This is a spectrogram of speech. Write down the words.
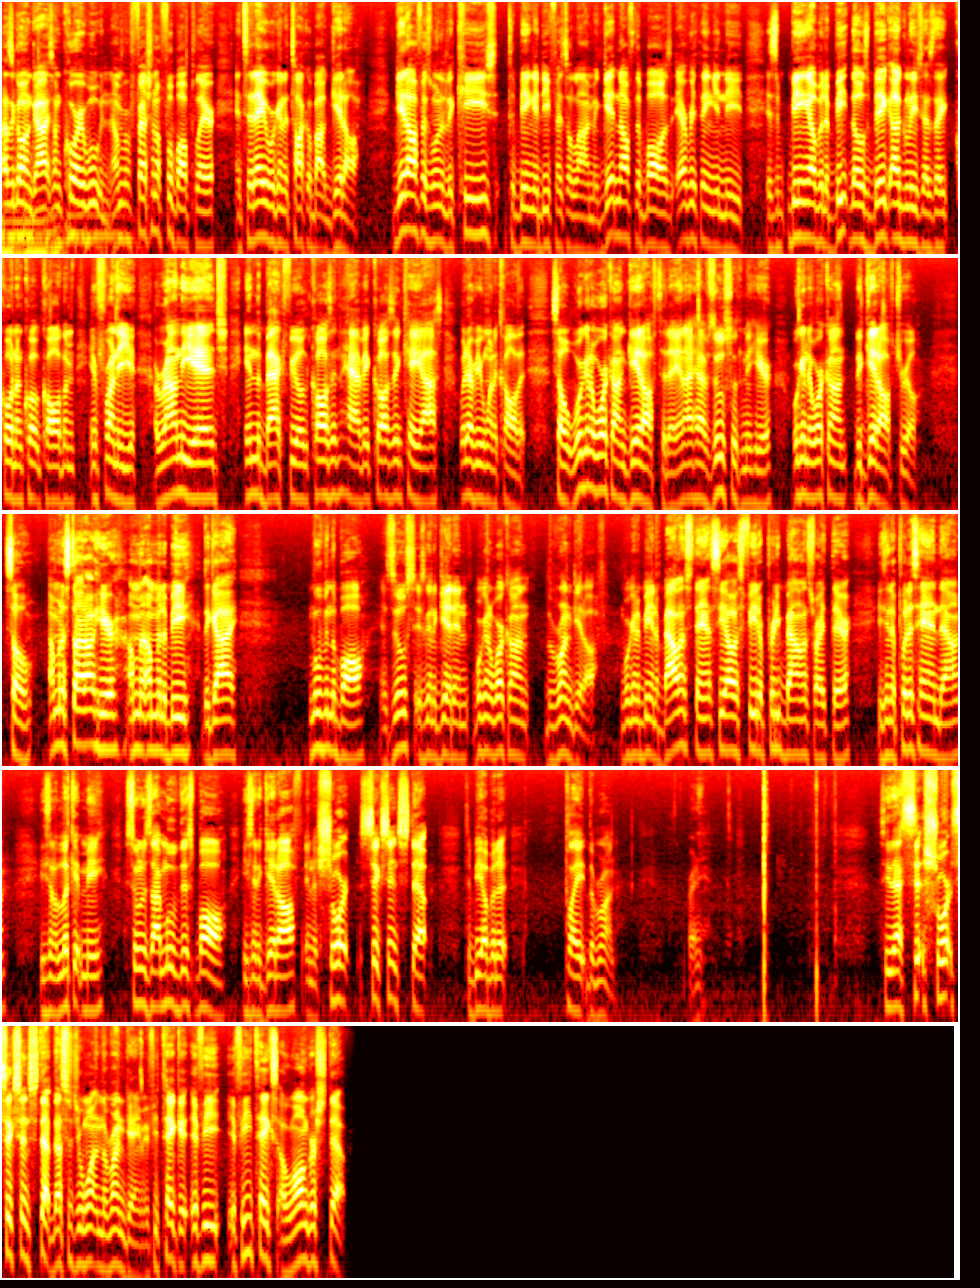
How's it going, guys? I'm Corey Wootton. I'm a professional football player, and today we're going to talk about get off. Get off is one of the keys to being a defensive lineman. Getting off the ball is everything you need. Is being able to beat those big uglies, as they quote unquote call them, in front of you, around the edge, in the backfield, causing havoc, causing chaos, whatever you want to call it. So we're going to work on get off today, and I have Zeus with me here. We're going to work on the get off drill. So I'm going to start out here. I'm, I'm going to be the guy moving the ball, and Zeus is going to get in. We're going to work on the run get off. We're going to be in a balanced stance. See how his feet are pretty balanced right there. He's going to put his hand down. He's going to look at me. As soon as I move this ball, he's going to get off in a short six inch step to be able to play the run. Ready? See that short six inch step, that's what you want in the run game. If you take it, if he if he takes a longer step,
